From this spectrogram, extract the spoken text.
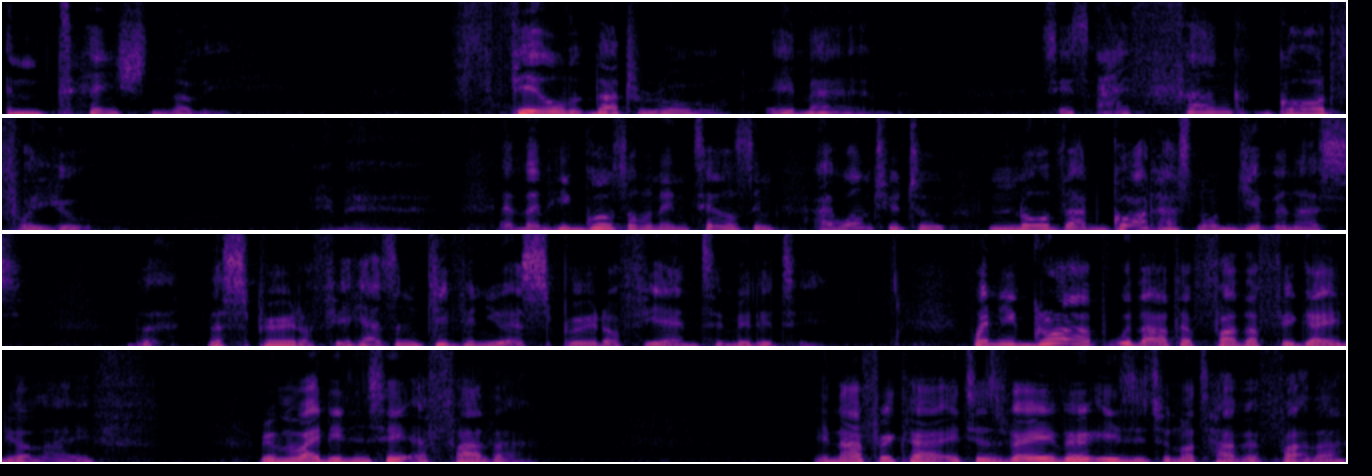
intentionally filled that role. Amen. Says, I thank God for you. Amen. And then he goes on and tells him, I want you to know that God has not given us the, the spirit of fear. He hasn't given you a spirit of fear and timidity. When you grow up without a father figure in your life, remember I didn't say a father. In Africa, it is very, very easy to not have a father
